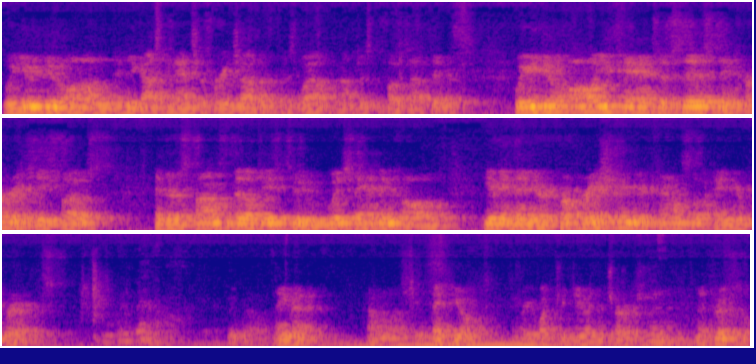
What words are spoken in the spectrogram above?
Will you do all, and you guys can answer for each other as well, not just the folks out there. Will you do all you can to assist and encourage these folks in the responsibilities to which they have been called, giving them your cooperation, your counsel, and your prayers? We will. We will. Amen. God bless you. Thank you all for what you do in the church and in the thrift store.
